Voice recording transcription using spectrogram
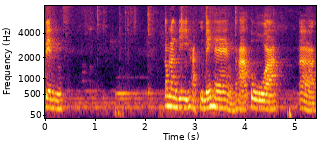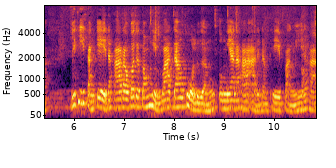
เป็นกำลังดีค่ะคือไม่แห้งนะคะ ตัวเอ่อ วิธีสังเกตนะคะ เราก็จะต้องเห็นว่าเจ้าถั่วเหลืองตรงเนี้ยนะคะอาจจะนำเทฝั่งนี้นะคะ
